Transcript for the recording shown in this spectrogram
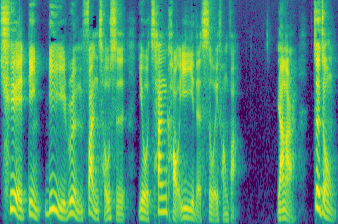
确定利润范畴时有参考意义的思维方法。然而，这种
